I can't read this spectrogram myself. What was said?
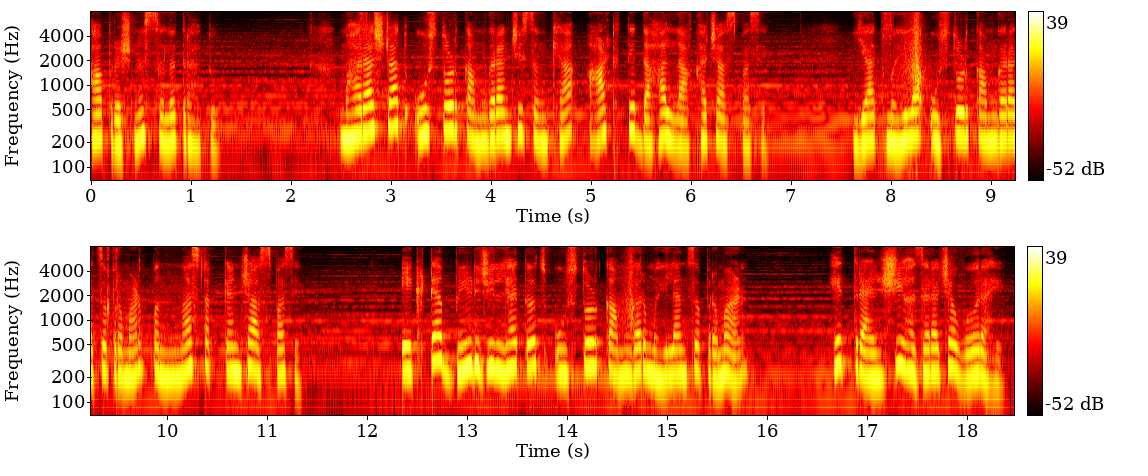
हा प्रश्न सलत राहतो. महाराष्ट्रात ऊसतोड कामगारांची संख्या आठ ते दहा लाखाच्या आसपास आहे. यात महिला ऊसतोड कामगाराचं प्रमाण पन्नास टक्क्यांच्या आसपास आहे. एकट्या बीड जिल्ह्यातच ऊसतोड कामगार महिलांचं प्रमाण हे त्र्याऐंशी हजाराच्या वर आहे.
